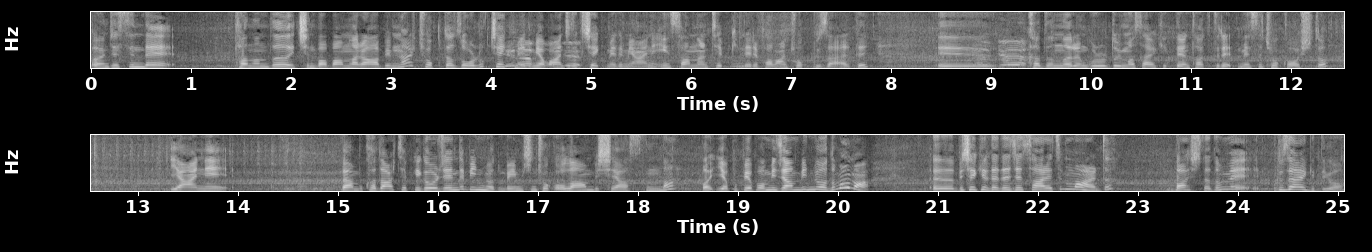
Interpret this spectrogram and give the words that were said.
Öncesinde tanındığı için babamlar, abimler çok da zorluk çekmedim. Yabancılık çekmedim yani. İnsanların tepkileri falan çok güzeldi. Ee, kadınların gurur duyması, erkeklerin takdir etmesi çok hoştu. Yani ben bu kadar tepki göreceğini de bilmiyordum. Benim için çok olağan bir şey aslında. Yapıp yapamayacağımı bilmiyordum ama e, bir şekilde de cesaretim vardı. Başladım ve güzel gidiyor.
